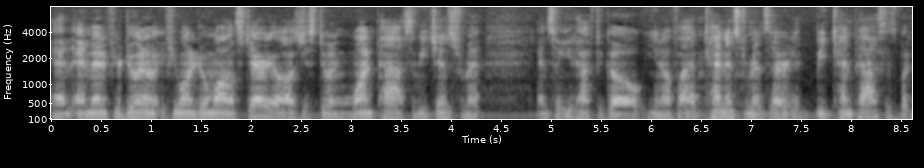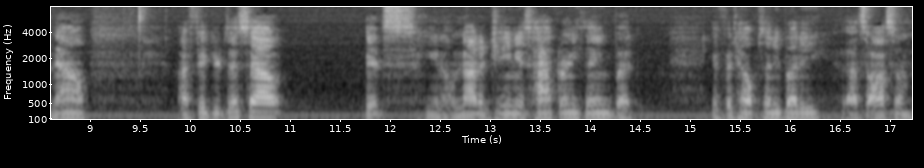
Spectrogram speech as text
and and then if you're doing if you want to do them all in stereo, I was just doing one pass of each instrument, and so you'd have to go. You know, if I had ten instruments there, it'd be ten passes. But now, I figured this out. It's you know not a genius hack or anything, but if it helps anybody, that's awesome.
